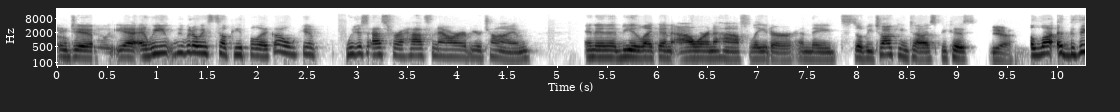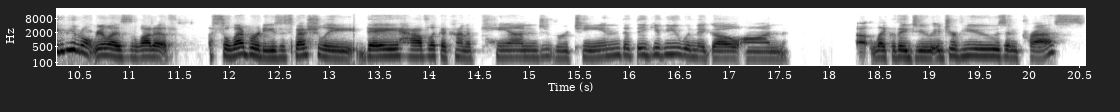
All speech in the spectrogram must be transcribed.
They So do, yeah. And we we would always tell people like, oh, you know, we just asked for a half an hour of your time, and then it'd be like an hour and a half later, and they'd still be talking to us because yeah, a lot. The thing people don't realize is a lot of celebrities, especially, they have like a kind of canned routine that they give you when they go on, uh, like they do interviews and press,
